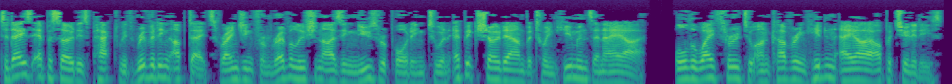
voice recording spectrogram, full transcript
Today's episode is packed with riveting updates ranging from revolutionizing news reporting to an epic showdown between humans and AI, all the way through to uncovering hidden AI opportunities.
